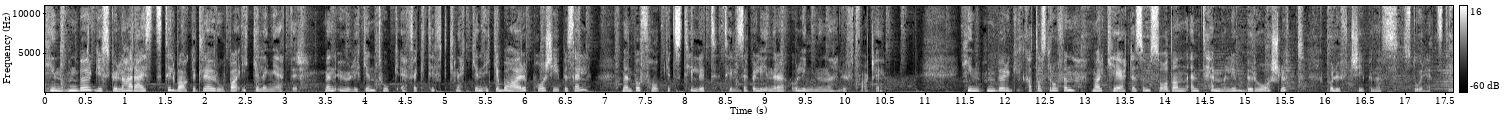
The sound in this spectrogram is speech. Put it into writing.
Hindenburg skulle ha reist tilbake til Europa ikke lenge etter, men ulykken tok effektivt knekken ikke bare på skipet selv, men på folkets tillit til zeppelinere og lignende luftfartøy. Hindenburg-katastrofen markerte som sådan en temmelig brå slutt på luftskipenes storhetstid.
